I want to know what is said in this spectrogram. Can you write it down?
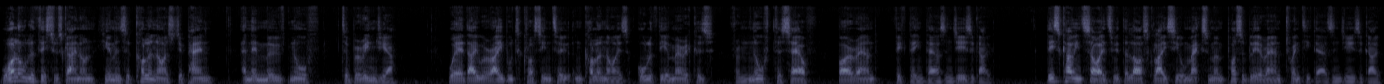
While all of this was going on, humans had colonised Japan and then moved north to Beringia, where they were able to cross into and colonise all of the Americas from north to south by around 15,000 years ago. This coincides with the last glacial maximum, possibly around 20,000 years ago.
